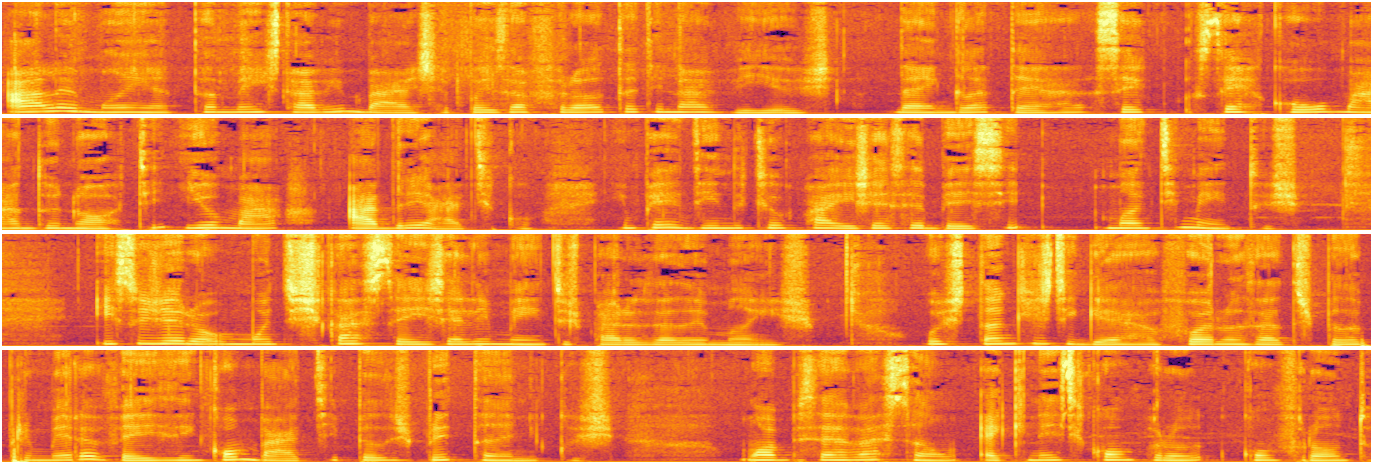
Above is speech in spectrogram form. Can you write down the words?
a Alemanha também estava em baixa, pois a frota de navios da Inglaterra cercou o Mar do Norte e o Mar Adriático, impedindo que o país recebesse mantimentos. Isso gerou muita escassez de alimentos para os alemães. Os tanques de guerra foram usados pela primeira vez em combate pelos britânicos. Uma observação é que nesse confronto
